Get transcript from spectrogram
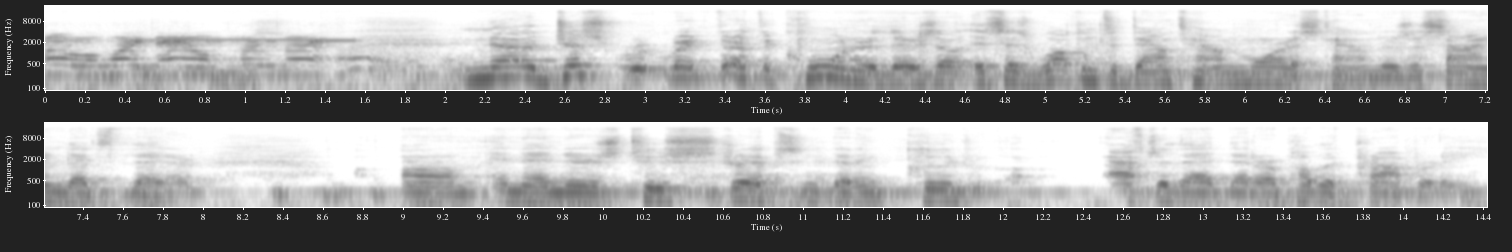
All the way down through there. No, just r- right there at the corner. There's a. It says "Welcome to Downtown Morristown." There's a sign that's there, um, and then there's two strips that include after that that are public property.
